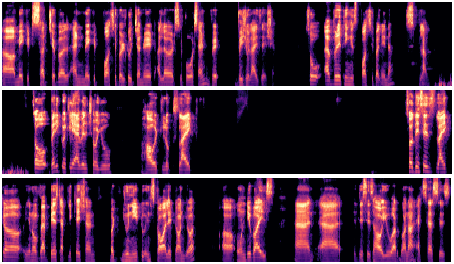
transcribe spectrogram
uh, make it searchable and make it possible to generate alerts, reports, and vi visualization. So everything is possible in a Splunk. So very quickly, I will show you how it looks like. So this is like, uh, you know, web-based application, but you need to install it on your uh, own device. And uh, this is how you are gonna access this,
